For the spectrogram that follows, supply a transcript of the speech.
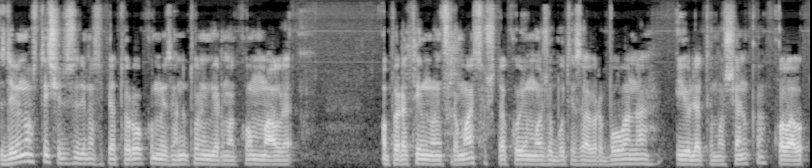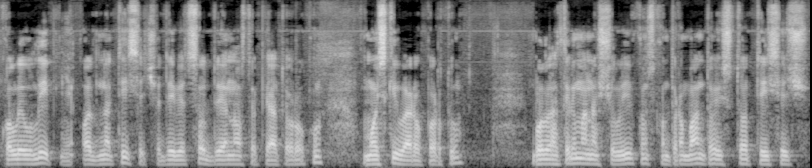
З 1995 року ми з Анатолієм Єрмаком мали оперативну інформацію, що такою може бути завербована Юлія Тимошенко, коли- коли в липні 1995 року в Москві аеропорту була отримана з чоловіком з контрабандою 100 тисяч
